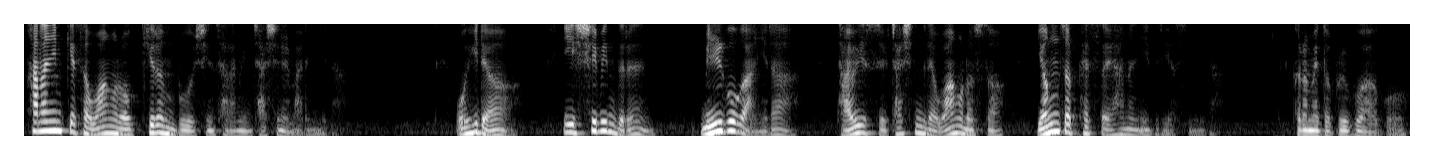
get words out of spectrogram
하나님께서 왕으로 기름 부으신 사람인 자신을 말입니다. 오히려 이 시민들은 밀고가 아니라 다윗을 자신들의 왕으로서 영접했어야 하는 이들이었습니다. 그럼에도 불구하고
